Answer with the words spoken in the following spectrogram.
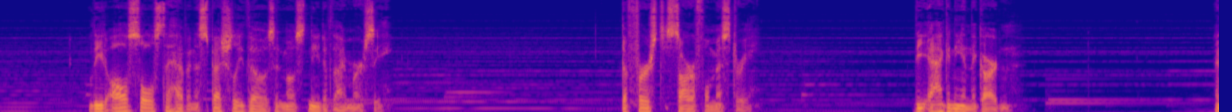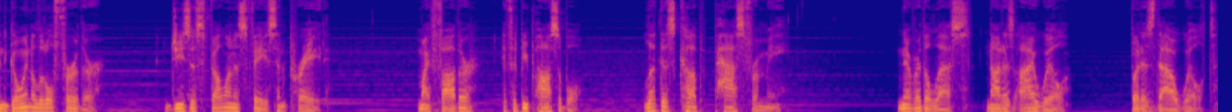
Lead all souls to heaven, especially those in most need of thy mercy. The first sorrowful mystery the agony in the garden. And going a little further, Jesus fell on his face and prayed, My Father, if it be possible, let this cup pass from me. Nevertheless, not as I will, but as thou wilt.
